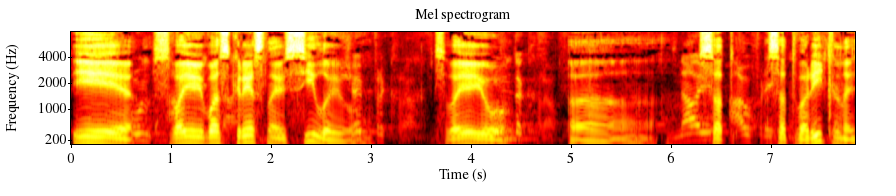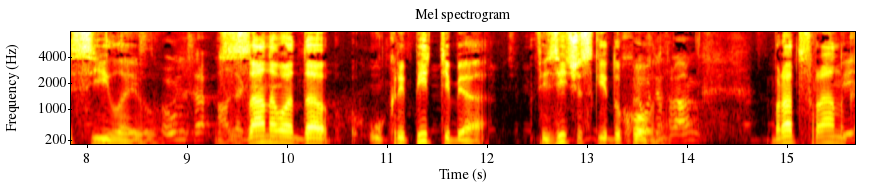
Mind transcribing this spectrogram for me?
и своей воскресной силою, своей сот, сотворительной силою заново да укрепит тебя физически и духовно. Брат Франк,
